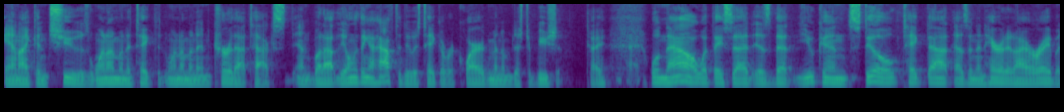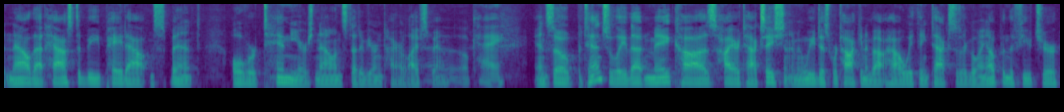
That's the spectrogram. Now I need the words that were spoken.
and I can choose when I'm going to take the, when I'm going to incur that tax. And but I, the only thing I have to do is take a required minimum distribution. Okay? Okay. Well, now what they said is that you can still take that as an inherited IRA, but now that has to be paid out and spent over 10 years now instead of your entire lifespan. Okay. And so potentially that may cause higher taxation. I mean, we just were talking about how we think taxes are going up in the future.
